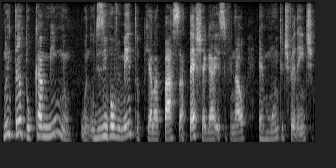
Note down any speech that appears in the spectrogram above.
No entanto, o caminho, o desenvolvimento que ela passa até chegar a esse final é muito diferente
